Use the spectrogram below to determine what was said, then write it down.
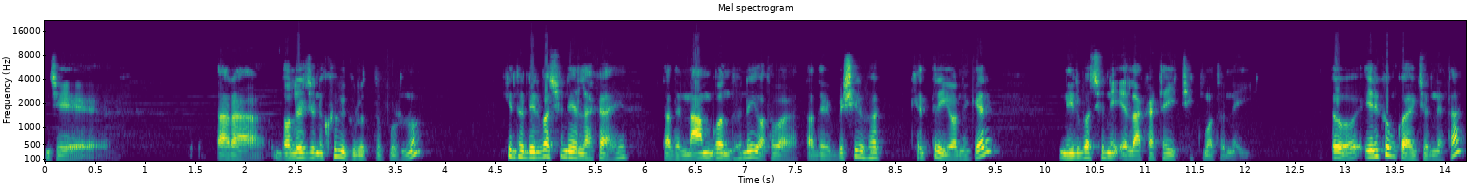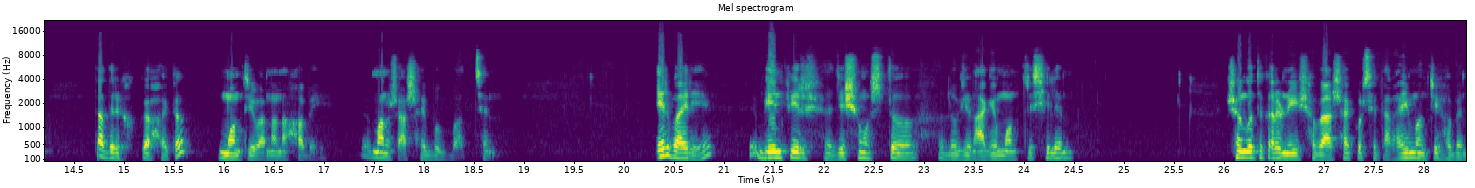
যে তারা দলের জন্য খুবই গুরুত্বপূর্ণ, কিন্তু নির্বাচনী এলাকায় তাদের নাম গন্ধ নেই অথবা তাদের বেশিরভাগ ক্ষেত্রেই অনেকের নির্বাচনী এলাকাটাই ঠিকমতো নেই। তো এরকম কয়েকজন নেতা তাদের হয়তো মন্ত্রী বানানো হবে। মানুষ আশায় বুক বাঁধছেন। এর বাইরে বিএনপির যে সমস্ত লোকজন আগে মন্ত্রী ছিলেন, সঙ্গত কারণে সবাই আশা করছে তারাই মন্ত্রী হবেন।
